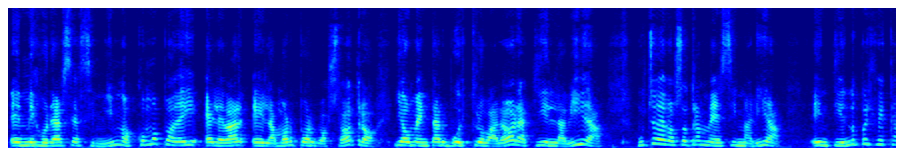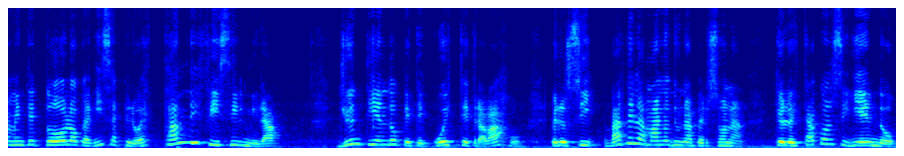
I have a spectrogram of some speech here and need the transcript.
eh, mejorarse a sí mismos? ¿Cómo podéis elevar el amor por vosotros y aumentar vuestro valor aquí en la vida? Muchos de vosotros me decís, María, entiendo perfectamente todo lo que dices, pero es tan difícil, mirad yo entiendo que te cueste trabajo, pero si vas de la mano de una persona que lo está consiguiendo,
